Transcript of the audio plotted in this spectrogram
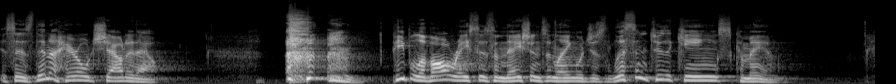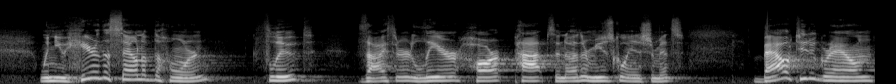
It says, Then a herald shouted out, People of all races and nations and languages, listen to the king's command. When you hear the sound of the horn, flute, zither, lyre, harp, pipes, and other musical instruments, bow to the ground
